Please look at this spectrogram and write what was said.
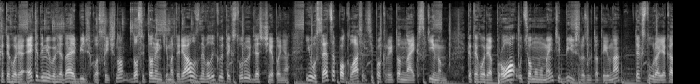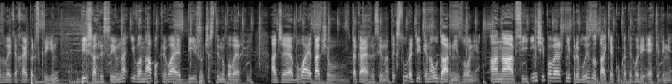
Категорія Academy виглядає більш класично, досить тоненький матеріал з невеликою текстурою для щеплення. І усе це по класиці покрито Nike скіном. Категорія Pro у цьому моменті більш результативна, текстура, яка зветься Hyperscreen, більш агресивна і вона покриває більшу частину поверхні. Адже буває так, що така агресивна текстура тільки на ударній зоні, а на всій іншій поверхні приблизно так, як у категорії Academy.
